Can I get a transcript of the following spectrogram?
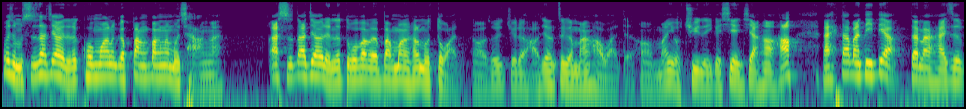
为什么十大交易人的空方那个棒棒那么长啊？啊，十大交易人的多方的棒棒那么短啊，所以觉得好像这个蛮好玩的哈，蛮有趣的一个现象哈。好，来大盘低调，当然还是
